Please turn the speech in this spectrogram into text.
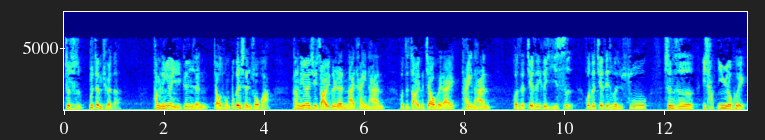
这是不正确的，他们宁愿意跟人交通，不跟神说话。他宁愿去找一个人来谈一谈，或者找一个教会来谈一谈，或者借着一个仪式，或者借着一本书，甚至一场音乐会，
